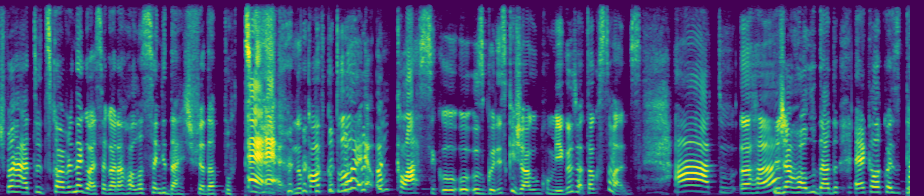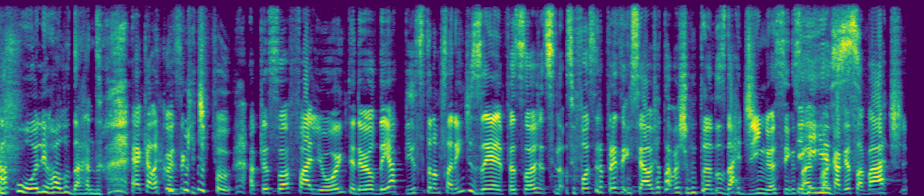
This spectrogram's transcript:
tipo, ah, tu descobre o negócio, agora rola sanidade, filha da puta. É, é, no Call of Cthulhu é, é um clássico. O- os guris que jogam comigo já estão acostumados. Ah, tu. Aham. Já rola o dado. É aquela coisa, tapa o olho e rola o dado. É aquela coisa que, tipo, a pessoa falhou, entendeu? Eu dei a pista, tu não precisa nem dizer. A pessoa, se, não- se fosse no presencial, já tava juntando os dadinhos, assim, sabe? Com a Isso. cabeça baixa.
